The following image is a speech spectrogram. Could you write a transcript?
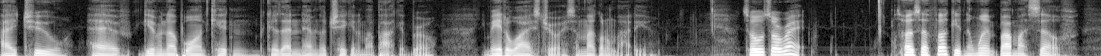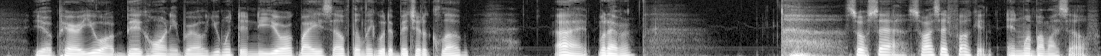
I too have given up on kitten because I didn't have no chicken in my pocket, bro. You made a wise choice. I'm not gonna lie to you. So it's alright. So I said fuck it and went by myself. Yo, Perry, you are big horny, bro. You went to New York by yourself to link with a bitch at a club. Alright, whatever. So I said, so I said, fuck it, and went by myself.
